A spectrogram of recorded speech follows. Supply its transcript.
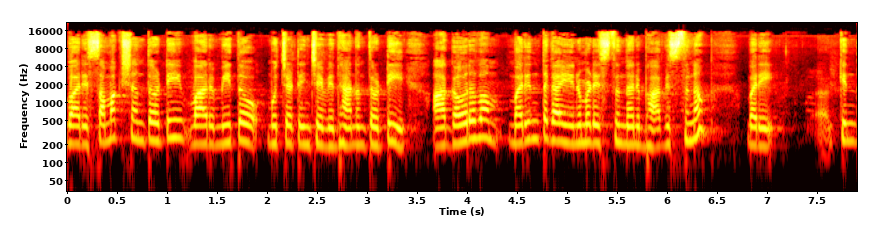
వారి సమక్షంతో వారు మీతో ముచ్చటించే విధానంతో ఆ గౌరవం మరింతగా ఇనుమడిస్తుందని భావిస్తున్నాం. మరి కింద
